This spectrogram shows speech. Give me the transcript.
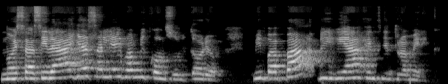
no es así, ah, ya salía y iba a mi consultorio. Mi papá vivía en Centroamérica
